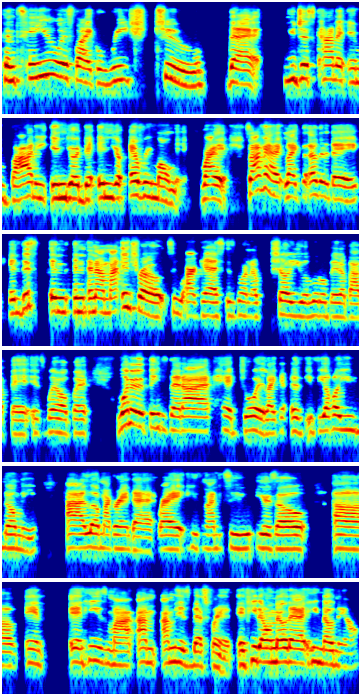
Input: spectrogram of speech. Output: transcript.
continuous like reach to that you just kind of embody in your in your every moment right? So i had like the other day and this and and, and my intro to our guest is going to show you a little bit about that as well but one of the things that i had joy like if, if y'all you know me i love my granddad right? He's 92 years old um and and he's my i'm i'm his best friend. If he don't know that he know now.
